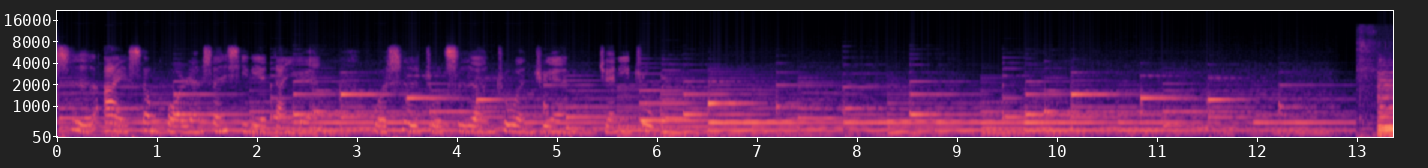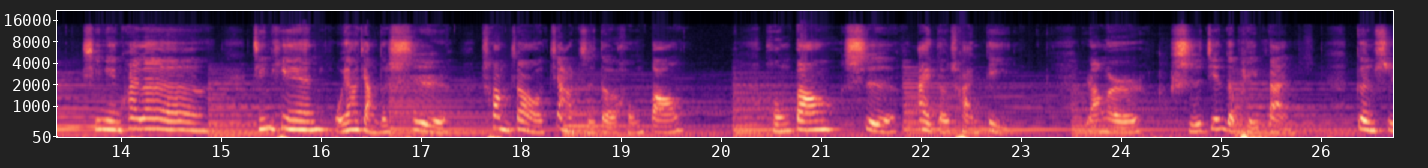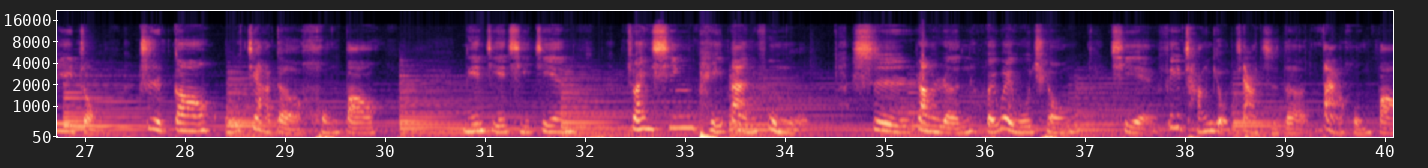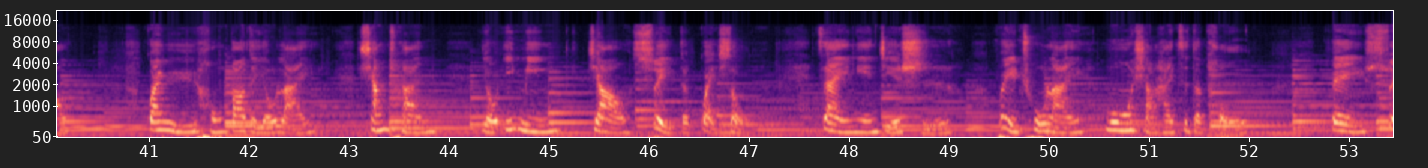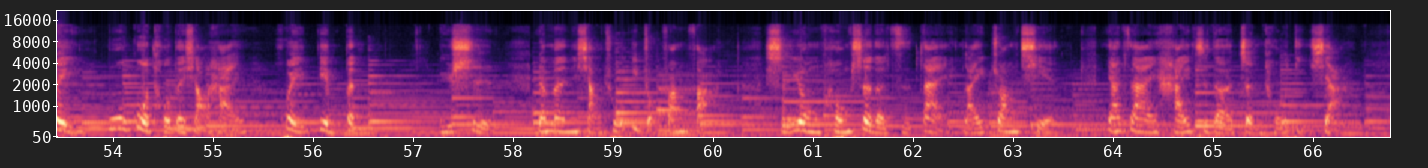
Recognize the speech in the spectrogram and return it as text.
是爱生活人生系列单元，我是主持人朱文娟娟妮祝。新年快乐！今天我要讲的是创造价值的红包。红包是爱的传递，然而时间的陪伴更是一种至高无价的红包。年节期间专心陪伴父母，是让人回味无穷且非常有价值的大红包。关于红包的由来，相传有一名叫岁的怪兽，在年节时会出来摸小孩子的头，被岁摸过头的小孩会变笨。于是人们想出一种方法，使用红色的纸袋来装钱，压在孩子的枕头底下，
